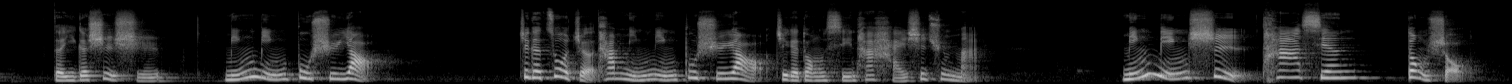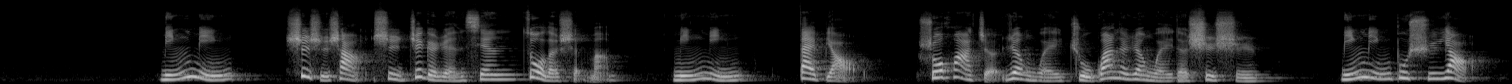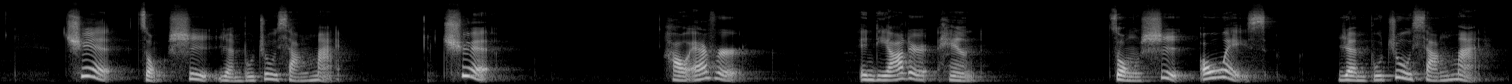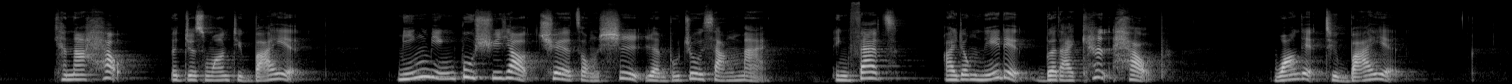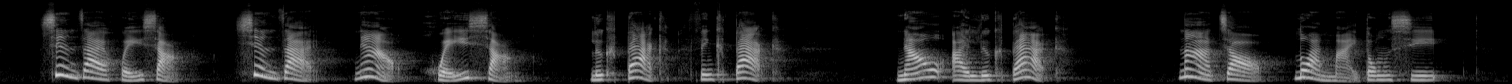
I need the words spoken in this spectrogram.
的一个事实，明明不需要这个作者，他明明不需要这个东西，他还是去买。明明是他先动手，明明事实上是这个人先做了什么，明明代表。说话者认为主观的认为的事实，明明不需要，却总是忍不住想买。却，however，in the other hand，总是 always 忍不住想买，cannot help but just want to buy it。明明不需要，却总是忍不住想买。In fact, I don't need it, but I can't help wanted to buy it. 现在回想，现在 now 回想，look back, think back. Now I look back，那叫乱买东西，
